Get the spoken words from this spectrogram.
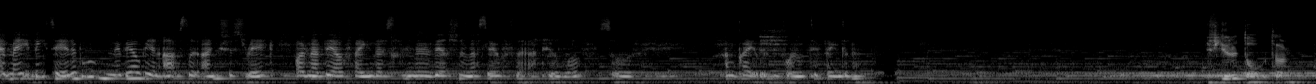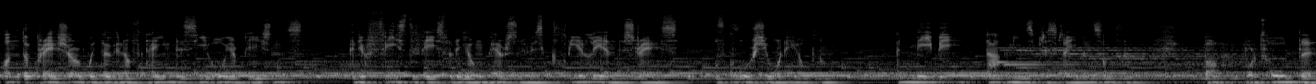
It might be terrible. Maybe I'll be an absolute anxious wreck, or maybe I'll find this new version of myself that I pure love. So I'm quite looking forward to finding it. If you're a doctor under pressure without enough time to see all your patients, and you're face to face with a young person who is clearly in distress, of course you want to help them. And maybe that means prescribing something. But we're told that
